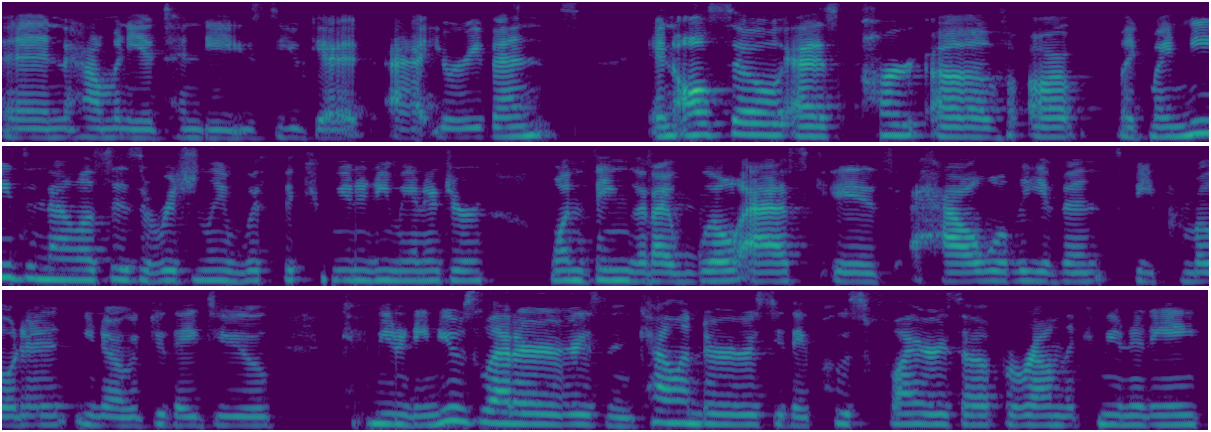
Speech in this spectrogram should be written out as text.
in how many attendees you get at your event. And also, as part of uh, like my needs analysis originally with the community manager, one thing that I will ask is how will the events be promoted? You know, do they do community newsletters and calendars? Do they post flyers up around the community?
